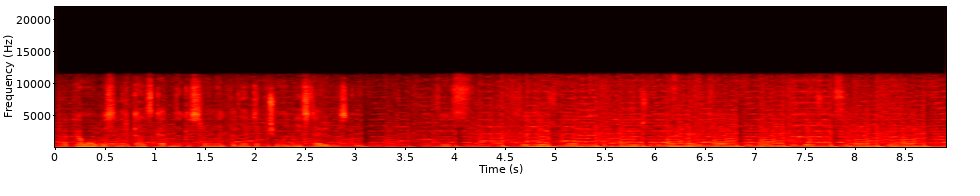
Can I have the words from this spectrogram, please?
программа вас американская, однако все равно непонятно, почему они не ставили Москву. Здесь задержка, задержка Дальше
